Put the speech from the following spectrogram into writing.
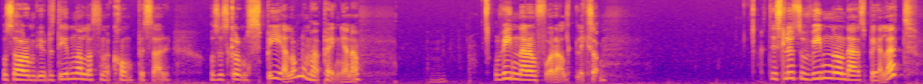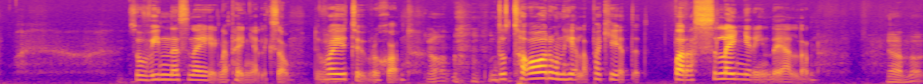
Och så har de bjudit in alla sina kompisar och så ska de spela om de här pengarna. Och vinnaren får allt liksom. Till slut så vinner hon det här spelet. Så hon vinner sina egna pengar liksom. Det var ju tur och skönt. Ja. Då tar hon hela paketet, bara slänger in det i elden. Jävlar.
